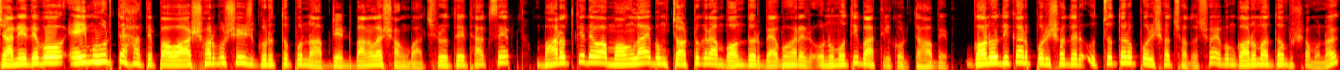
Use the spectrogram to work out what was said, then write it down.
জানিয়ে দেব, এই মুহূর্তে হাতে পাওয়া সর্বশেষ গুরুত্বপূর্ণ আপডেট বাংলা সংবাদ। শুরুতে থাকছে, ভারতকে দেওয়া মংলা এবং চট্টগ্রাম বন্দর ব্যবহারের অনুমতি বাতিল করতে হবে। গণ অধিকার পরিষদের উচ্চতর পরিষদ সদস্য এবং গণমাধ্যম সমন্বয়ক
